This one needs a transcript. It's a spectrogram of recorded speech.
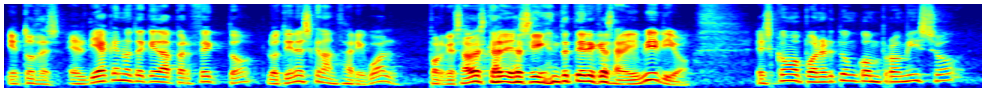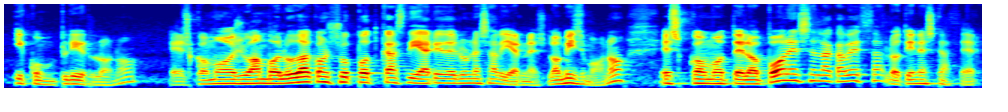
Y entonces, el día que no te queda perfecto, lo tienes que lanzar igual, porque sabes que al día siguiente tiene que salir vídeo. Es como ponerte un compromiso y cumplirlo, ¿no? Es como Joan Boluda con su podcast diario de lunes a viernes, lo mismo, ¿no? Es como te lo pones en la cabeza, lo tienes que hacer.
